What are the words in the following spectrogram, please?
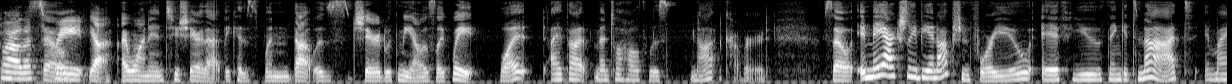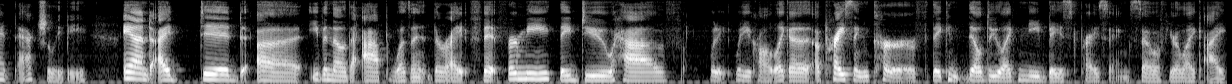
Wow, that's so, great. Yeah, I wanted to share that because when that was shared with me, I was like, wait, what? I thought mental health was not covered. So it may actually be an option for you. If you think it's not, it might actually be. And I did, uh, even though the app wasn't the right fit for me, they do have what do you, what do you call it? Like a, a pricing curve. They can they'll do like need based pricing. So if you're like i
